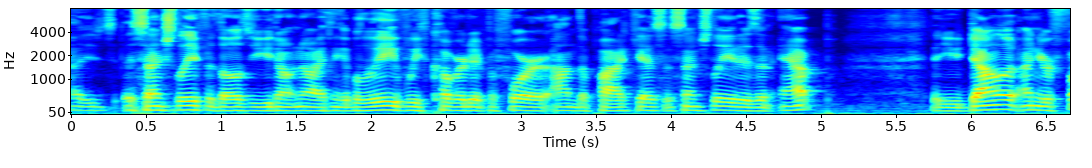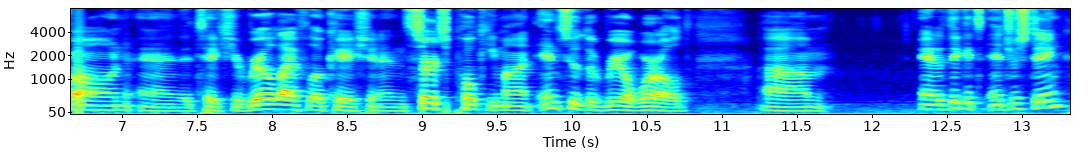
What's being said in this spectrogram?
essentially, for those of you who don't know, I think I believe we've covered it before on the podcast. Essentially, it is an app that you download on your phone, and it takes your real life location and inserts Pokemon into the real world. Um, and I think it's interesting.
